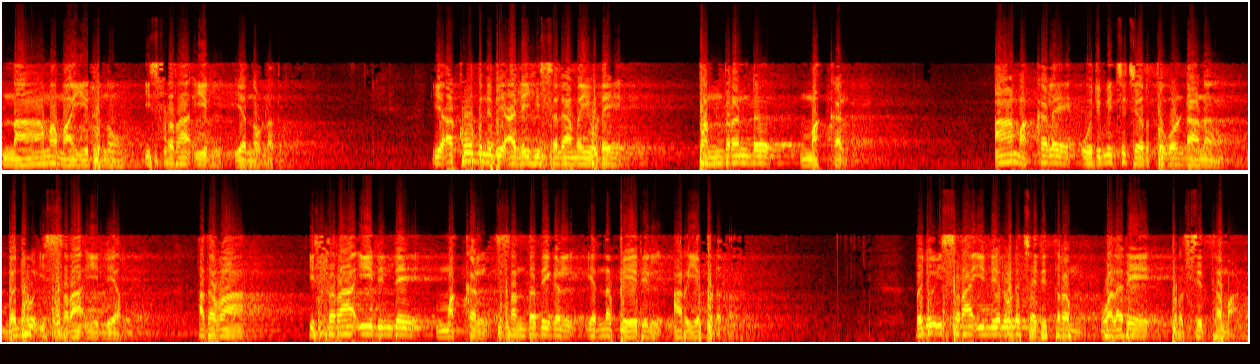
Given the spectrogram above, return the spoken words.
നാമമായിരുന്നു ഇസ്രായേൽ എന്നുള്ളത്. യാക്കൂബ് നബി അലിഹിസ്സലാമയുടെ പന്ത്രണ്ട് മക്കൾ. ആ മക്കളെ ഒരുമിച്ച് ചേർത്തുകൊണ്ടാണ് ബനു ഇസ്രായേലിയർ അഥവാ ഇസ്രായേലിന്റെ മക്കൾ സന്തതികൾ എന്ന പേരിൽ അറിയപ്പെടുന്നത്. ബനു ഇസ്രായേലിയരുടെ ചരിത്രം വളരെ പ്രസിദ്ധമാണ്.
